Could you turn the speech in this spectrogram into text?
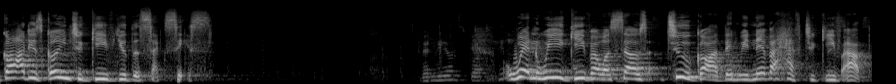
God is going to give you the success when we give ourselves to God, then we never have to give up.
